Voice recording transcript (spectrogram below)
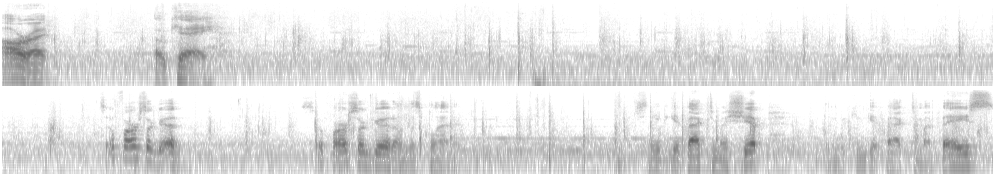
Alright. Okay. Far, so good. So far, so good on this planet. Just need to get back to my ship, then we can get back to my base,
